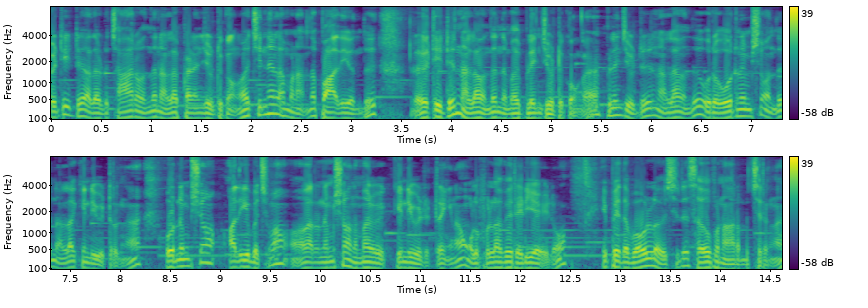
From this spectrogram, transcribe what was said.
வெட்டிட்டு அதோட சாரை வந்து நல்லா பிணைஞ்சு விட்டுக்கோங்க. சின்ன லெமனாக இருந்தால் பாதி வந்து வெட்டிட்டு நல்லா வந்து இந்த மாதிரி பிழிஞ்சு விட்டுக்கோங்க. பிழிஞ்சு விட்டு நல்லா வந்து ஒரு ஒரு நிமிஷம் வந்து நல்லா கிண்டி விட்டுருங்க. ஒரு நிமிஷம் அதிகபட்சமாக அரை நிமிஷம் அந்த மாதிரி கிண்டி விட்டுட்டிங்கன்னா உங்களுக்கு ஃபுல்லாகவே ரெடி ஆகிடும் இப்போ இதை பவுலில் வச்சுட்டு சர்வ் பண்ண ஆரம்பிச்சிருங்க.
